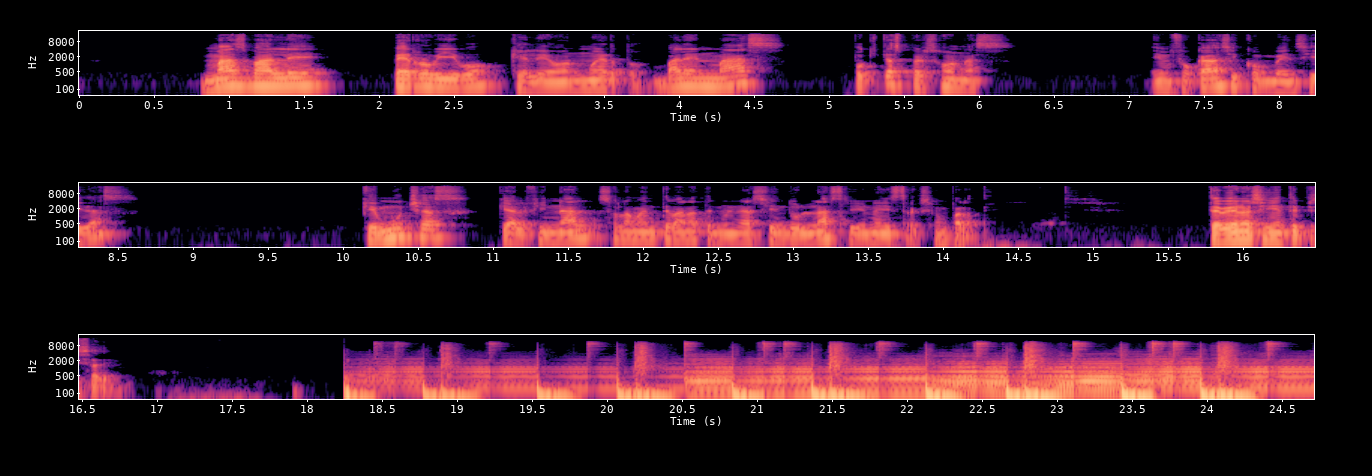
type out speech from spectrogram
más vale perro vivo que león muerto. Valen más poquitas personas enfocadas y convencidas que muchas que al final solamente van a terminar siendo un lastre y una distracción para ti. Te veo en el siguiente episodio. Thank you.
